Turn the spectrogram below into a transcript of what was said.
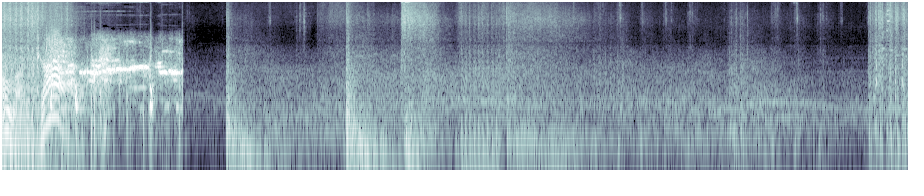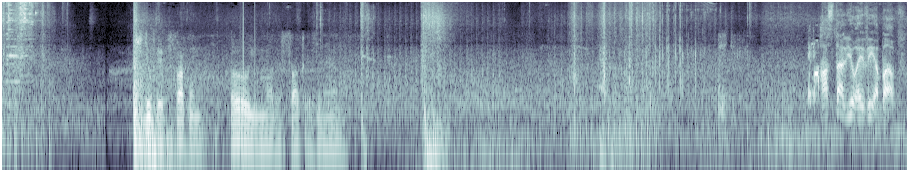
Oh my god! Stupid fucking. Oh, you motherfuckers, man. Hostile UAV above.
